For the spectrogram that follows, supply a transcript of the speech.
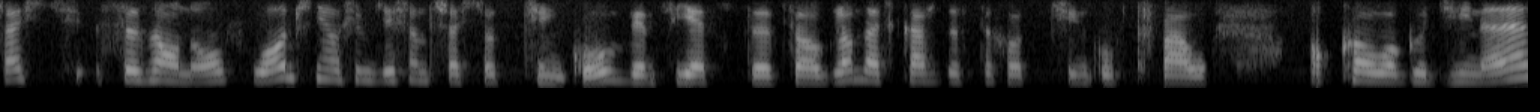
Sześć sezonów, łącznie 86 odcinków, więc jest co oglądać. Każdy z tych odcinków trwał około godziny,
